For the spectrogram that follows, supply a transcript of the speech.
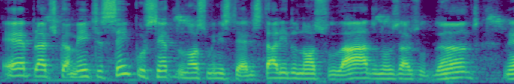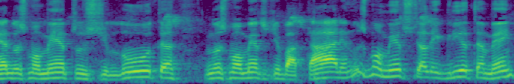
é praticamente 100% do nosso ministério. Está ali do nosso lado, nos ajudando, né, nos momentos de luta, nos momentos de batalha, nos momentos de alegria também.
